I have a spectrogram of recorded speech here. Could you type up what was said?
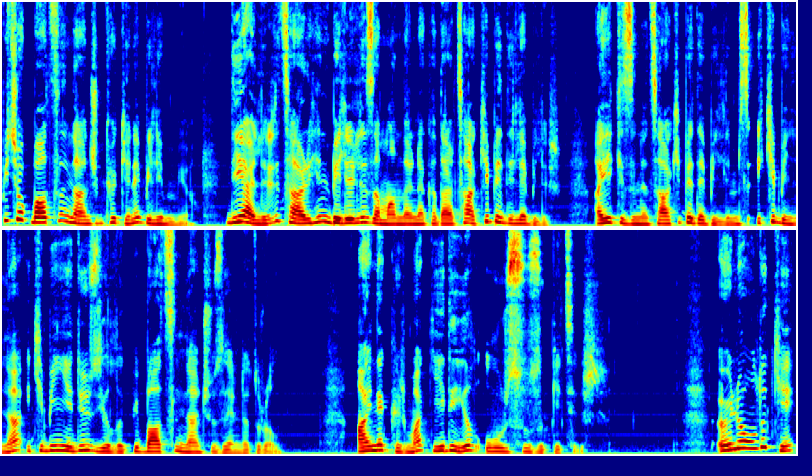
Birçok batıl inancın kökeni bilinmiyor. Diğerleri tarihin belirli zamanlarına kadar takip edilebilir. Ayak izini takip edebildiğimiz 2000 ile 2700 yıllık bir batıl inanç üzerinde duralım ayna kırmak 7 yıl uğursuzluk getirir. Öyle oldu ki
